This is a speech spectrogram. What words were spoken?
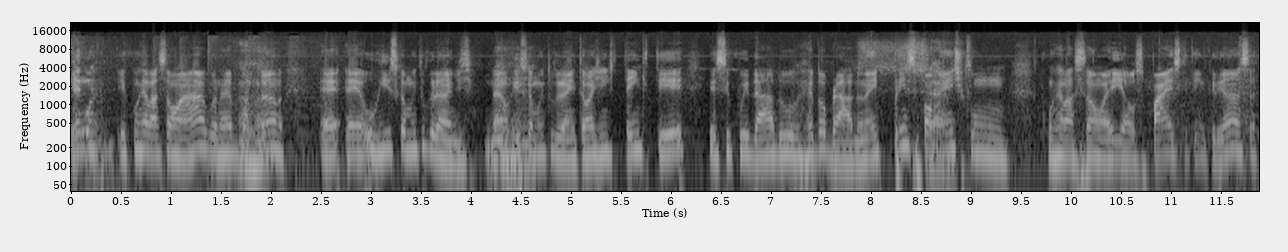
E com, e com relação à água, né, voltando, é, é, o risco é muito grande, né? O Uhum. risco é muito grande. Então a gente tem que ter esse cuidado redobrado, né? E principalmente com, com relação aí aos pais que têm criança,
